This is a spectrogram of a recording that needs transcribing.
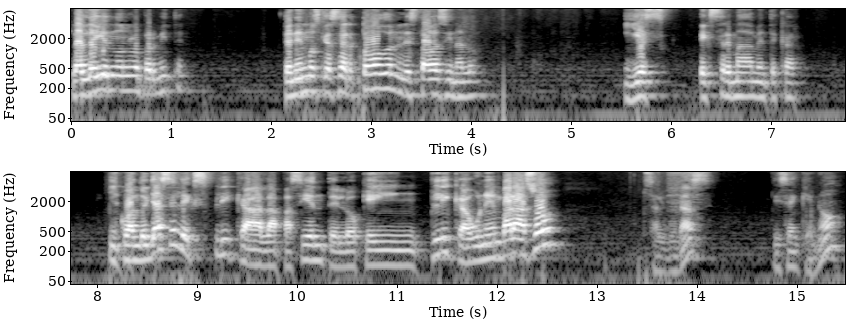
Las leyes no nos lo permiten. Tenemos que hacer todo en el estado de Sinaloa. Y es extremadamente caro. Y cuando ya se le explica a la paciente lo que implica un embarazo, pues algunas dicen que no.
